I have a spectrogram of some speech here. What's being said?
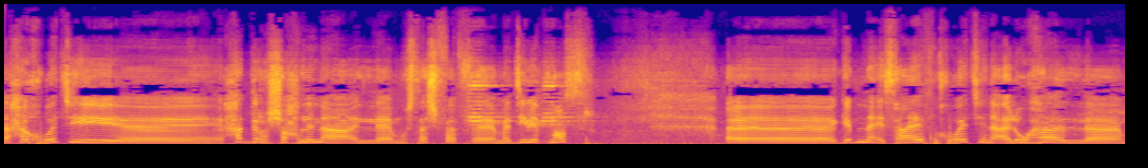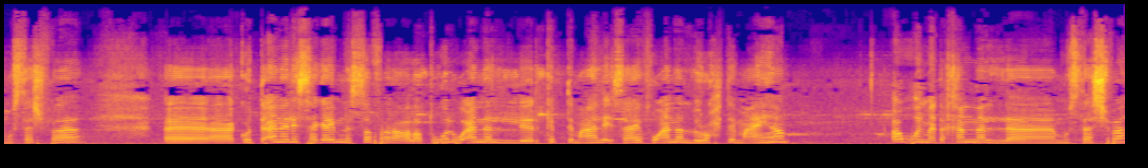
راح إخواتي آه، حد رشح لنا المستشفى في مدينة نصر؟ آه، جبنا إسعاف. إخواتي نقلوها المستشفى. آه، كنت أنا لسه جاي من السفر على طول وأنا اللي ركبت معاها الإسعاف وأنا اللي رحت معاها. أول ما دخلنا المستشفى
